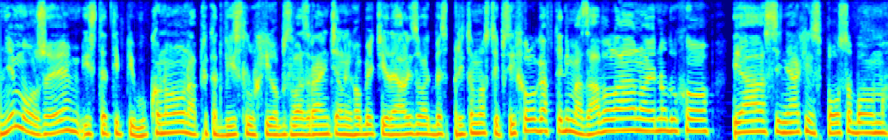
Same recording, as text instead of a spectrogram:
nemôže isté typy úkonov, napríklad výsluchy obzvlášť zraniteľných obetí realizovať bez prítomnosti psychologa, vtedy ma zavolá, no jednoducho ja si nejakým spôsobom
